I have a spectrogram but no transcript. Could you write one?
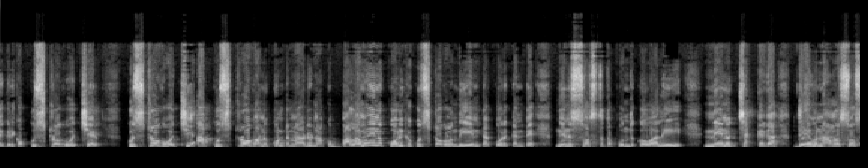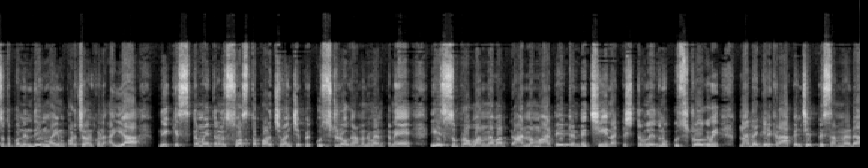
దగ్గరికి ఒక కుష్ఠరోగి వచ్చాడు. కుష్ఠరోగి వచ్చి ఆ కుష్ఠరోగి అనుకుంటున్నాడు నాకు బలమైన కోరిక కుష్ఠరోగులు ఉంది ఏంటి ఆ కోరిక అంటే నేను స్వస్థత పొందుకోవాలి. నేను చక్కగా దేవుని నామంలో స్వస్థత పొంది నేను దేవుని మహిమపరచు అయ్యా నీకు ఇష్టమైతే నన్ను స్వస్థపరచు అని చెప్పి కుష్ఠరోగి అన్న వెంటనే యేసుప్రభు అన్న అన్న మాట ఏంటంటే చీ నాకు ఇష్టం లేదు నువ్వు కుష్ఠరోగివి నా దగ్గరికి రాకని చెప్పేసి అన్నాడా.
